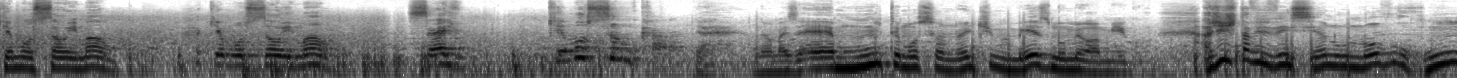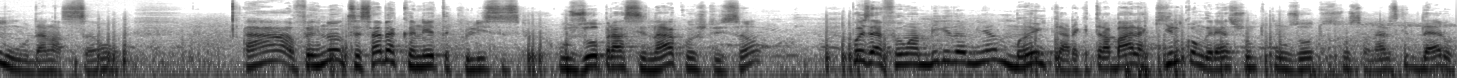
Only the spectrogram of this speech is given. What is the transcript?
Que emoção, irmão. Que emoção, irmão. Sérgio, que emoção, cara. É, não, mas é muito emocionante mesmo, meu amigo. A gente tá vivenciando um novo rumo da nação. Ah, Fernando, você sabe a caneta que o Ulisses usou pra assinar a Constituição? Pois é, foi uma amiga da minha mãe, cara, que trabalha aqui no Congresso junto com os outros funcionários que deram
